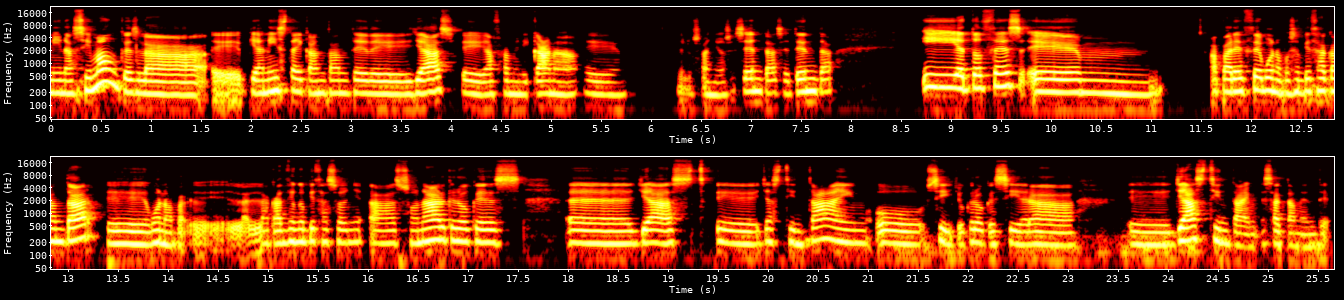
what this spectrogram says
Nina Simone, que es la eh, pianista y cantante de jazz eh, afroamericana eh, de los años 60, 70. Y entonces em, aparece, bueno, pues empieza a cantar, bueno, la, canción que empieza a, sonar creo que es Just, Just in Time, o sí, yo creo que sí, era Just in Time, exactamente.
